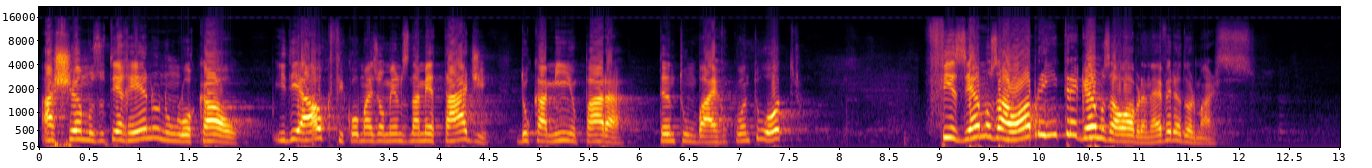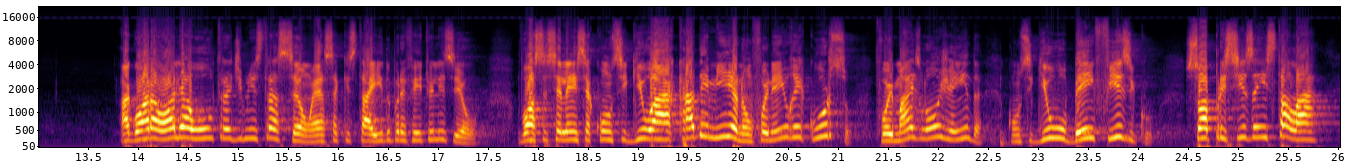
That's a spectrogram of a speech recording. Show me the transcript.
achamos o terreno num local ideal, que ficou mais ou menos na metade do caminho para tanto um bairro quanto o outro. Fizemos a obra e entregamos a obra, né, vereador Márcio? Agora olha a outra administração, essa que está aí do prefeito Eliseu. Vossa Excelência conseguiu a academia, não foi nem o recurso, foi mais longe ainda. Conseguiu o bem físico, só precisa instalar.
